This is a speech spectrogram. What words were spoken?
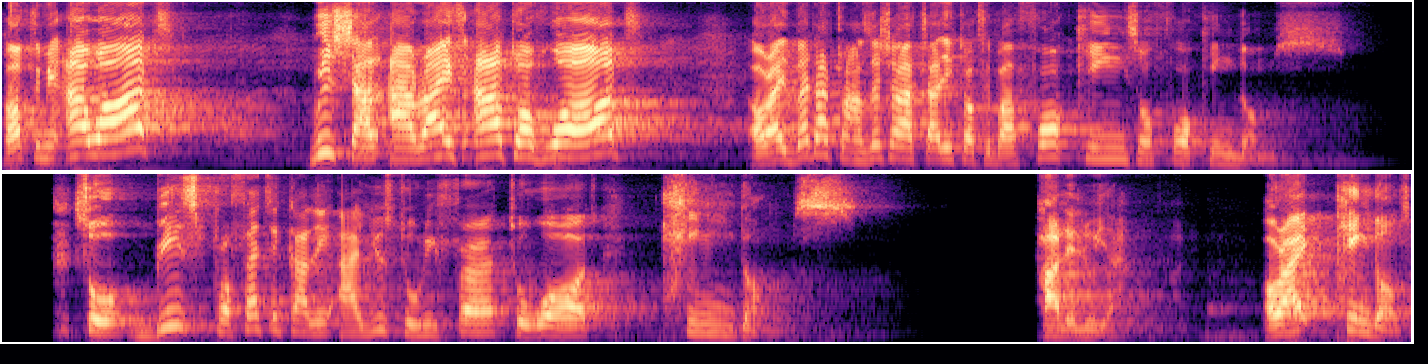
Talk to me. Are what? We shall arise out of what? All right, better translation actually talks about four kings or four kingdoms. So beasts prophetically are used to refer toward kingdoms. Hallelujah. All right, kingdoms.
